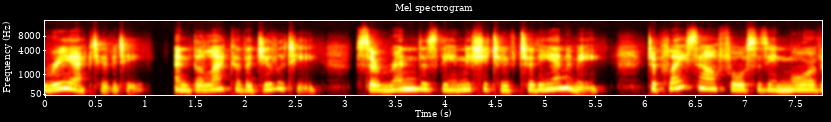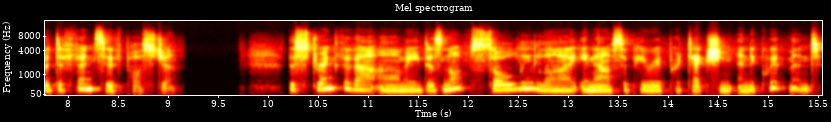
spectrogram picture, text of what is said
Reactivity and the lack of agility surrenders the initiative to the enemy to place our forces in more of a defensive posture. The strength of our army does not solely lie in our superior protection and equipment,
